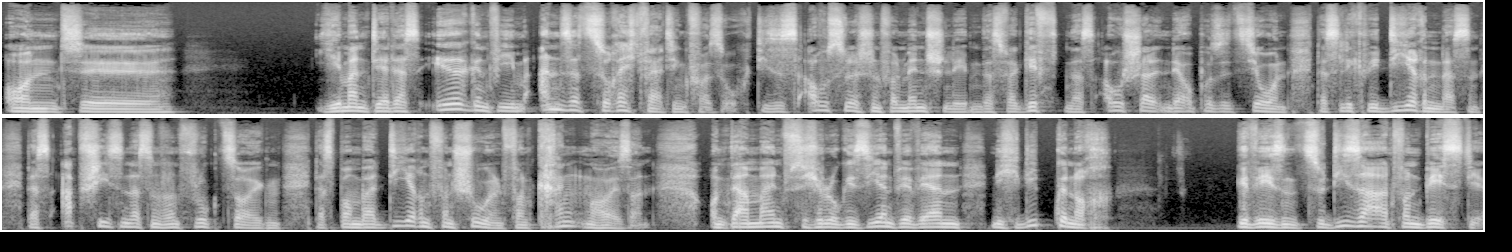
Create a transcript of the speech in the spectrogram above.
Und äh, Jemand, der das irgendwie im Ansatz zu rechtfertigen versucht, dieses Auslöschen von Menschenleben, das Vergiften, das Ausschalten der Opposition, das Liquidieren lassen, das Abschießen lassen von Flugzeugen, das Bombardieren von Schulen, von Krankenhäusern. Und da meint Psychologisieren, wir wären nicht lieb genug gewesen zu dieser Art von Bestie.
